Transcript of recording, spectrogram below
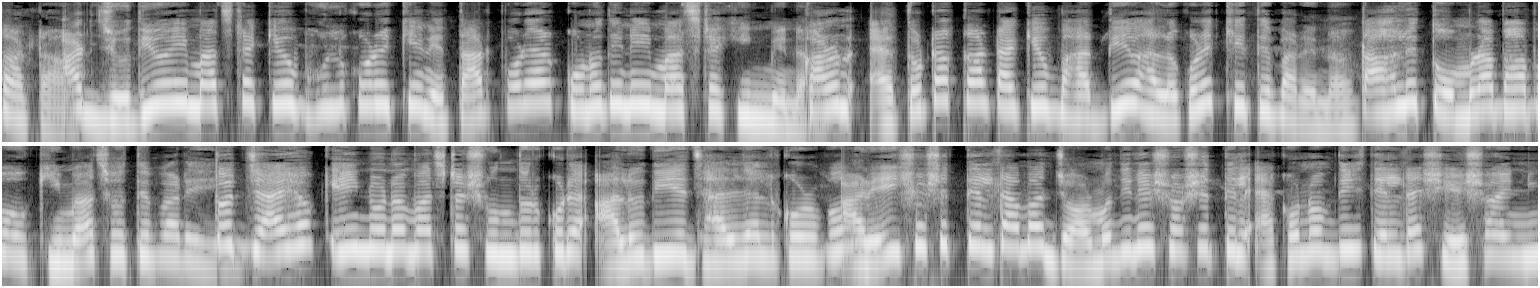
কাঁটা। আর যদিও এই মাছটা কেউ ভুল করে কেনে, তারপরে আর কোনোদিন এই মাছটা কিনবে না। কারণ এতটা কাঁটা কেউ ভাত দিয়ে ভালো করে খেতে পারে না। তাহলে তোমরা ভাবো কি মাছ হতে পারে। তো যাই হোক, এই নোনা মাছটা সুন্দর করে আলু দিয়ে ঝাল ঝাল করব। আর এই সর্ষের তেলটা আমার জন্মদিনের সর্ষের তেল, এখন অব্দি তেলটা শেষ হয়নি।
